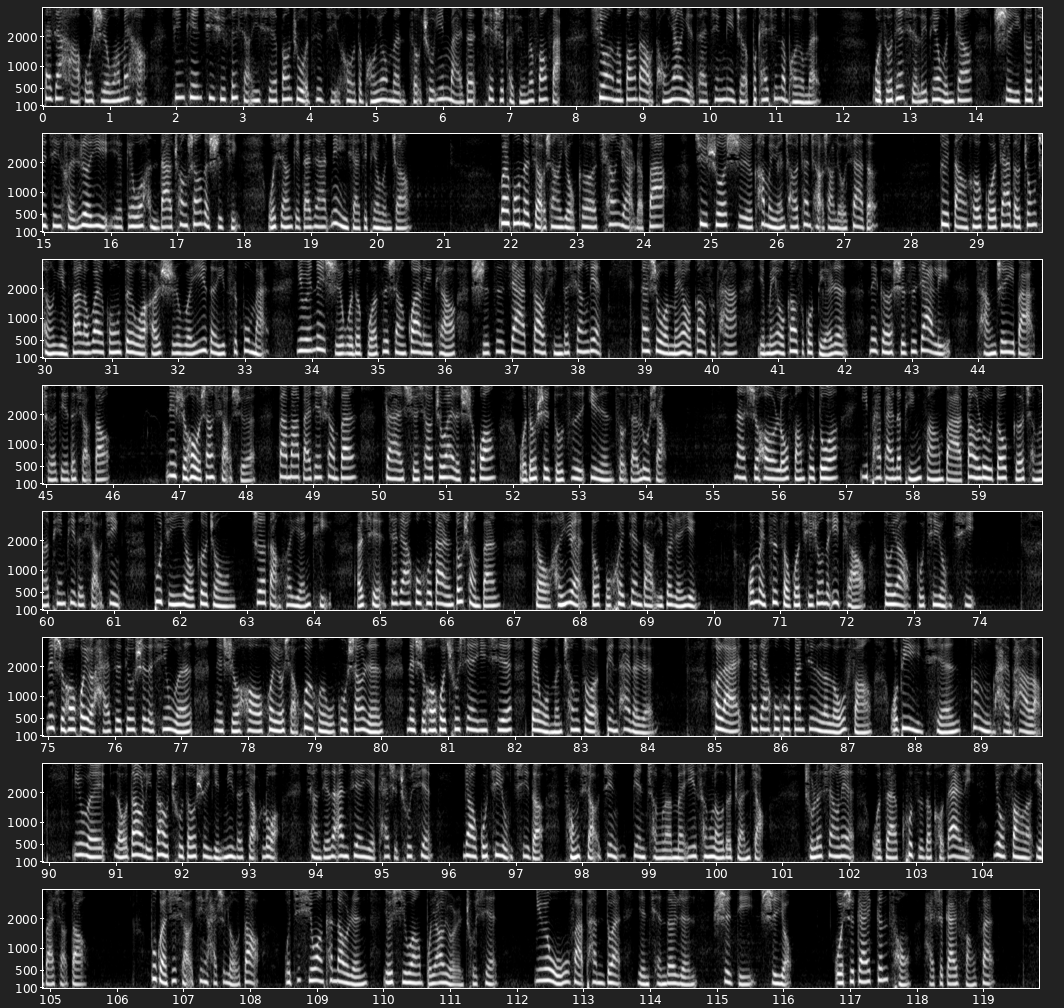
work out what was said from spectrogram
大家好，我是王美好。今天继续分享一些帮助我自己和我的朋友们走出阴霾的切实可行的方法，希望能帮到同样也在经历着不开心的朋友们。我昨天写了一篇文章，是一个最近很热议也给我很大创伤的事情，我想给大家念一下这篇文章。外公的脚上有个枪眼儿的疤，据说是抗美援朝战场上留下的。对党和国家的忠诚引发了外公对我儿时唯一的一次不满，因为那时我的脖子上挂了一条十字架造型的项链，但是我没有告诉他，也没有告诉过别人，那个十字架里藏着一把折叠的小刀。那时候我上小学，爸妈白天上班，在学校之外的时光，我都是独自一人走在路上。那时候楼房不多，一排排的平房把道路都隔成了偏僻的小径，不仅有各种遮挡和掩体，而且家家户户大人都上班，走很远都不会见到一个人影。我每次走过其中的一条，都要鼓起勇气。那时候会有孩子丢失的新闻，那时候会有小混混无故伤人，那时候会出现一些被我们称作变态的人。后来家家户户搬进了楼房，我比以前更害怕了，因为楼道里到处都是隐秘的角落，抢劫的案件也开始出现，要鼓起勇气的从小径变成了每一层楼的转角。除了项链，我在裤子的口袋里又放了一把小刀。不管是小径还是楼道，我既希望看到人，又希望不要有人出现。因为我无法判断眼前的人是敌是友，我是该跟从还是该防范？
